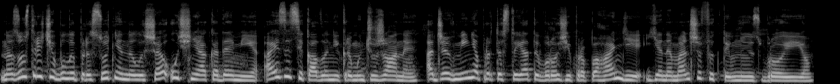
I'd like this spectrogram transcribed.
На зустрічі були присутні не лише учні академії, а й зацікавлені кременчужани, адже вміння протистояти ворожій пропаганді є не менш ефективною зброєю.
